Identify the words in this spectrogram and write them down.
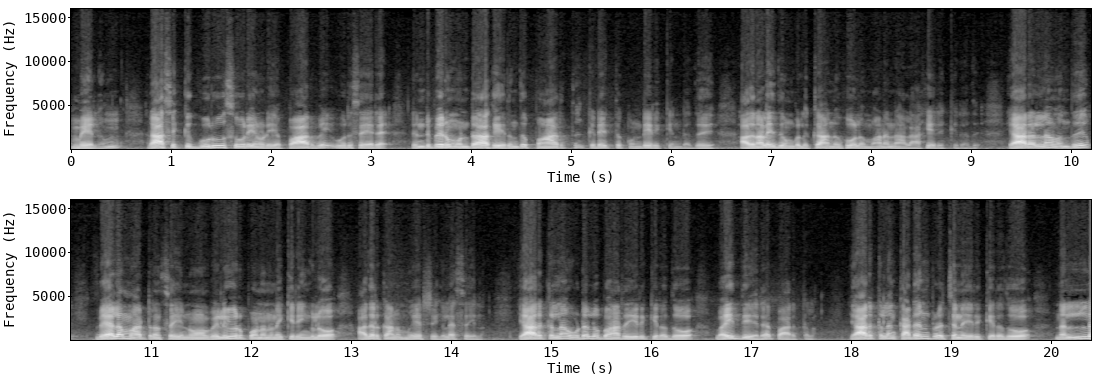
மேலும் ராசிக்கு குரு சூரியனுடைய பார்வை ஒரு சேர ரெண்டு பேரும் ஒன்றாக இருந்து பார்த்து கிடைத்து கொண்டு இருக்கின்றது. அதனால் இது உங்களுக்கு அனுகூலமான நாளாக இருக்கிறது. யாரெல்லாம் வந்து வேலை மாற்றம் செய்யணும் வெளியூர் போகணும்னு நினைக்கிறீங்களோ அதற்கான முயற்சிகளை செய்யலாம். யாருக்கெல்லாம் உடல் உபாதை இருக்கிறதோ வைத்தியரை பார்க்கலாம். யாருக்கெல்லாம் கடன் பிரச்சனை இருக்கிறதோ நல்ல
